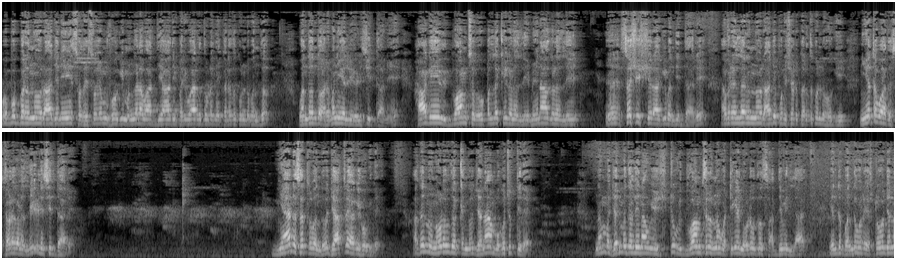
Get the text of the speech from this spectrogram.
ಒಬ್ಬೊಬ್ಬರನ್ನು ರಾಜನೇ ಸ್ವಯ ಹೋಗಿ ಮಂಗಳವಾದ್ಯಾದಿ ಪರಿವಾರದೊಡನೆ ಕರೆದುಕೊಂಡು ಬಂದು ಒಂದೊಂದು ಅರಮನೆಯಲ್ಲಿ ಇಳಿಸಿದ್ದಾನೆ. ಹಾಗೆಯೇ ವಿದ್ವಾಂಸರು ಪಲ್ಲಕ್ಕಿಗಳಲ್ಲಿ, ಮೇನಾಗಳಲ್ಲಿ ಸಶಿಷ್ಯರಾಗಿ ಬಂದಿದ್ದಾರೆ. ಅವರೆಲ್ಲರನ್ನು ರಾಜಪುರುಷರು ಕರೆದುಕೊಂಡು ಹೋಗಿ ನಿಯತವಾದ ಸ್ಥಳಗಳಲ್ಲಿ ಇಳಿಸಿದ್ದಾರೆ. ಜ್ಞಾನಸತ್ರವೊಂದು ಜಾತ್ರೆಯಾಗಿ ಹೋಗಿದೆ. ಅದನ್ನು ನೋಡುವುದಕ್ಕೆಂದು ಜನ ಮುಗುಚುತ್ತಿದೆ. ನಮ್ಮ ಜನ್ಮದಲ್ಲಿ ನಾವು ಎಷ್ಟು ವಿದ್ವಾಂಸರನ್ನು ಒಟ್ಟಿಗೆ ನೋಡುವುದು ಸಾಧ್ಯವಿಲ್ಲ ಎಂದು ಬಂದವರು ಎಷ್ಟೋ ಜನ.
